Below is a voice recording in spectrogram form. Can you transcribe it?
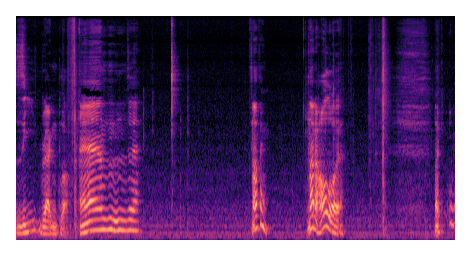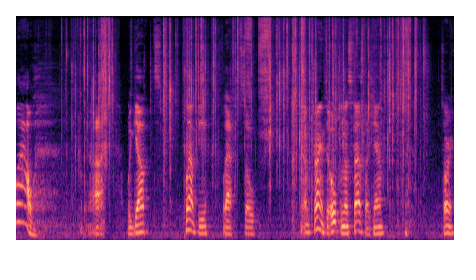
Z. Dragon Dragonclaw. And... Uh, nothing. Not a whole lot. Like, wow. Ah, we got plenty left, so I'm trying to open as fast as I can. Sorry.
